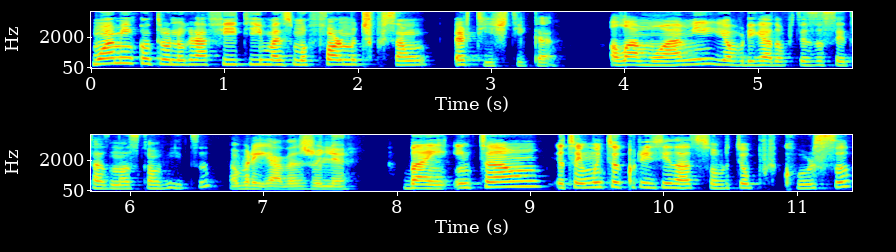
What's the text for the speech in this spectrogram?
Moami encontrou no grafite mais uma forma de expressão artística. Olá, Moami, e obrigada por teres aceitado o nosso convite. Obrigada, Júlia. Bem, então eu tenho muita curiosidade sobre o teu percurso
